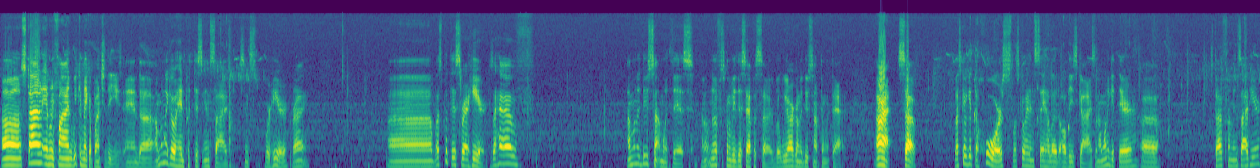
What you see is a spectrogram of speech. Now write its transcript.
Uh, stone and refined. We can make a bunch of these. And uh, I'm going to go ahead and put this inside since we're here, right? Uh, let's put this right here because I have I'm going to do something with this. I don't know if it's going to be this episode, but we are going to do something with that. Alright, so let's go get the horse. Let's go ahead and say hello to all these guys. And I want to get their uh, stuff from inside here.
